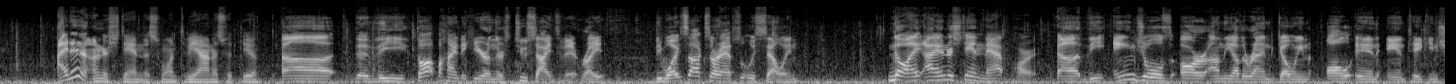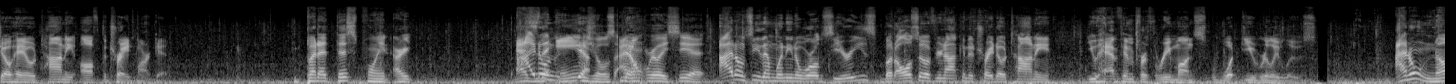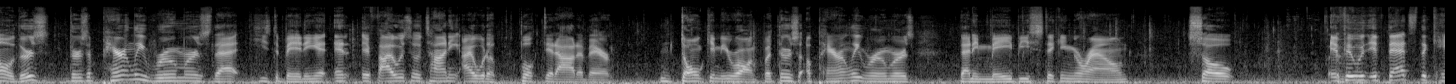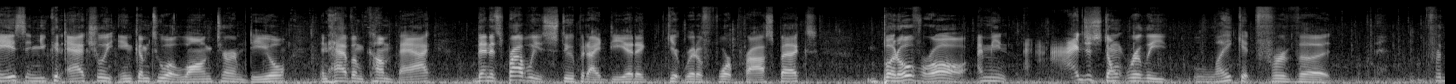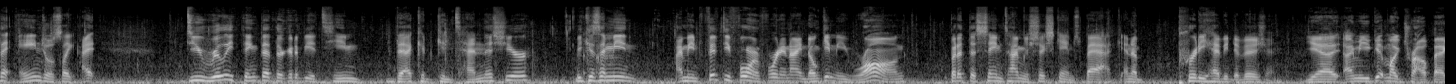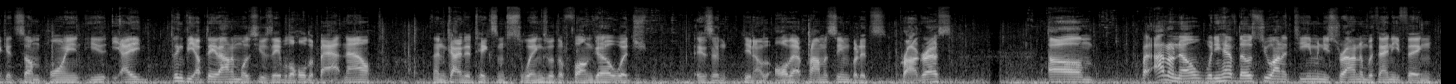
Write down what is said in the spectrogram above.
I didn't understand this one to be honest with you. Uh, the the thought behind it here, and there's two sides of it, right? The White Sox are absolutely selling. No, I, I understand that part. Uh, the Angels are on the other end going all in and taking Shohei Ohtani off the trade market. But at this point, are as I don't- the yeah, Angels, I no. don't really see it. I don't see them winning a World Series, but also if you're not going to trade Ohtani, you have him for three months. What do you really lose? I don't know. There's there's apparently rumors that he's debating it, and if I was Ohtani, I would have booked it out of there. Don't get me wrong, but there's apparently rumors that he may be sticking around. So if it was, if that's the case, and you can actually ink him to a long term deal and have him come back, then it's probably a stupid idea to get rid of four prospects. But overall, I mean, I just don't really like it for the for the Angels. Like, I do you really think that they're going to be a team that could contend this year? Because I mean, I mean, 54 and 49. Don't get me wrong, but at the same time, you're six games back in a pretty heavy division. Yeah, I mean, you get Mike Trout back at some point. He, I think the update on him was he was able to hold a bat now, and kind of take some swings with a fungo, which isn't you know all that promising, but it's progress. Um, but I don't know when you have those two on a team and you surround them with anything,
